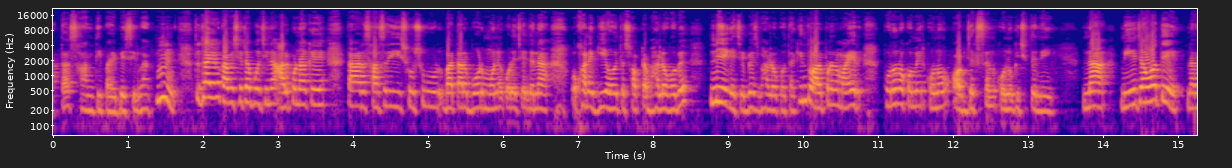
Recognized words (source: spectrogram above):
আত্মা শান্তি পায় বেশিরভাগ। হুম? তো যাই হোক, আমি সেটা বলছি না। আলপনাকে তার শাশুড়ি, শ্বশুর বা তার বোর মনে করেছে যে না, ওখানে গিয়ে হয়তো সবটা ভালো হবে। নিয়ে গেছে, বেশ ভালো কথা। কিন্তু অর্পণার মায়ের কোনো রকমের কোনো অবজেকশন কোনো কিছুতে নেই। না নিয়ে যাওয়াতে, না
